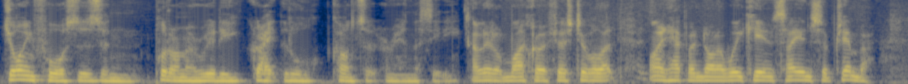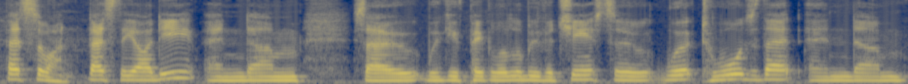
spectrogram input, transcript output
join forces and put on a really great little concert around the city. A little micro festival that might happen on a weekend, say in September. That's the one. That's the idea, and um, so we give people a little bit of a chance to work towards that and. Um,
